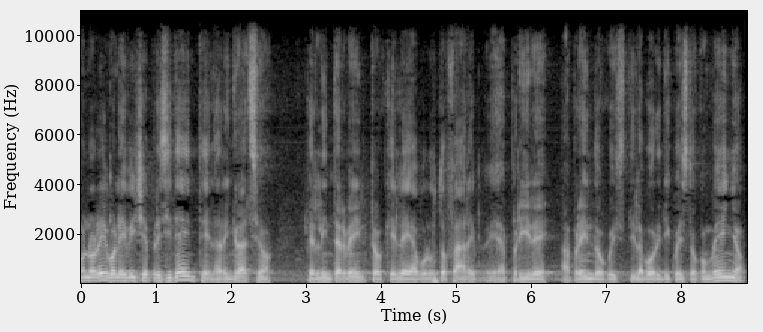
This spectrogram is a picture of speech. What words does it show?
Onorevole Vicepresidente, la ringrazio per l'intervento che lei ha voluto fare e aprire, aprendo questi lavori di questo convegno.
